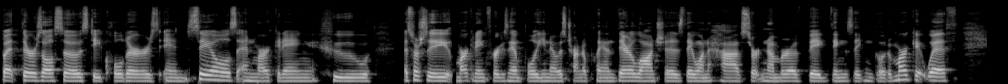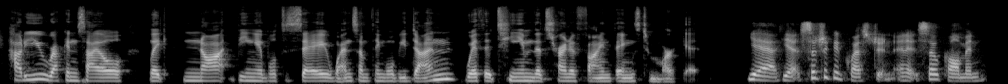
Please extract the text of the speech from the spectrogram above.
But there's also stakeholders in sales and marketing who, especially marketing, for example, you know, is trying to plan their launches. They want to have certain number of big things they can go to market with. How do you reconcile like not being able to say when something will be done with a team that's trying to find things to market? Yeah, yeah, such a good question. And it's so common.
